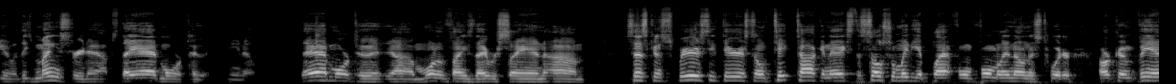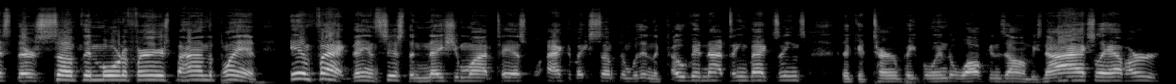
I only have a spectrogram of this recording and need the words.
you know, these Main Street apps, they add more to it. You know, they add more to it. Um, one of the things they were saying, um, says conspiracy theorists on TikTok and X, the social media platform formerly known as Twitter, are convinced there's something more nefarious behind the plan. In fact, they insist the nationwide test will activate something within the COVID 19 vaccines that could turn people into walking zombies. Now, I actually have heard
